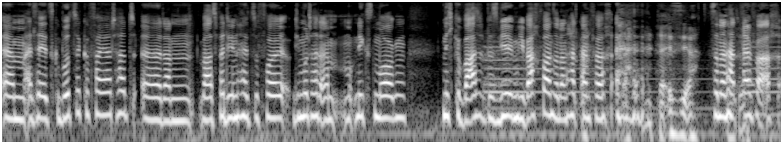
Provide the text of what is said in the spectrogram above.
ähm, als er jetzt Geburtstag gefeiert hat, äh, dann war es bei denen halt so voll, die Mutter hat am nächsten Morgen nicht gewartet, bis wir irgendwie wach waren, sondern hat einfach, da ist sie ja. sondern hat einfach,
